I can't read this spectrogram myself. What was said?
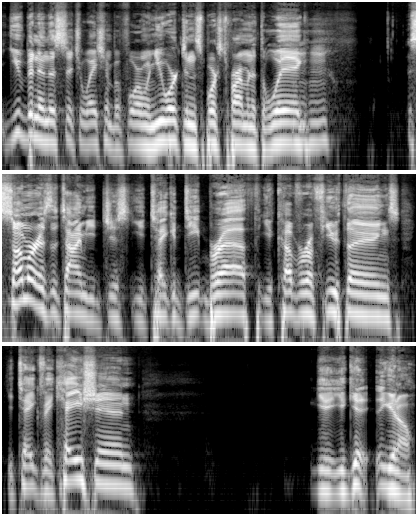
You've been in this situation before when you worked in the sports department at the Whig. Summer is the time you just you take a deep breath, you cover a few things, you take vacation. You you get you know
